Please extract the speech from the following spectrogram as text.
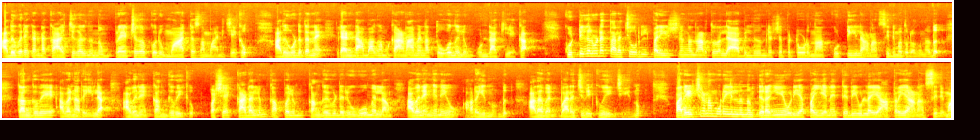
അതുവരെ കണ്ട കാഴ്ചകളിൽ നിന്നും പ്രേക്ഷകർക്കൊരു മാറ്റം സമ്മാനിച്ചേക്കും. അതുകൊണ്ട് തന്നെ രണ്ടാം ഭാഗം കാണാമെന്ന തോന്നലും ഉണ്ടാക്കിയേക്കാം. കുട്ടികളുടെ തലച്ചോറിൽ പരീക്ഷണങ്ങൾ നടത്തുന്ന ലാബിൽ നിന്നും രക്ഷപ്പെട്ടോടുന്ന കുട്ടിയിലാണ് സിനിമ തുടങ്ങുന്നത്. കങ്കുവയെ അവൻ അറിയില്ല. അവനെ കങ്കുവയ്ക്കും. പക്ഷേ കടലും കപ്പലും കങ്കുവയുടെ രൂപവുമെല്ലാം അവൻ എങ്ങനെയോ അറിയുന്നുണ്ട് അതവൻ വരച്ചു വെക്കുകയും ചെയ്യുന്നു. പരീക്ഷണ മുറിയിൽ നിന്നും ഇറങ്ങിയോടിയ പയ്യനെ തേടിയുള്ള യാത്രയാണ് സിനിമ.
